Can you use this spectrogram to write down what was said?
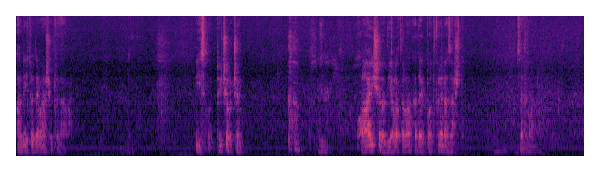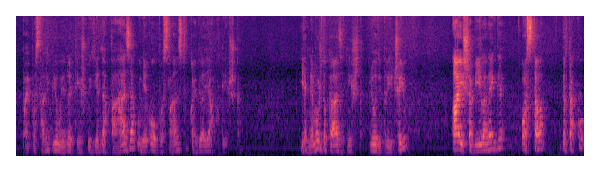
Ali nije to da je vaše predavanje. Mi smo pričali o čemu? O Ajše radijalata kada je potvorena zašto? Za. Pa je poslanik bio u jednoj teškoj, jedna faza u njegovom poslanstvu koja je bila jako teška. Jer ne može dokazati ništa. Ljudi pričaju, Ajša bila negdje, ostala, je li tako?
